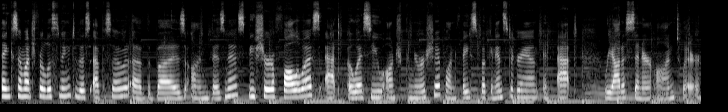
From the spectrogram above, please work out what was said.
Thanks so much for listening to this episode of The Buzz on Business. Be sure to follow us at OSU Entrepreneurship on Facebook and Instagram and at Riata Center on Twitter.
